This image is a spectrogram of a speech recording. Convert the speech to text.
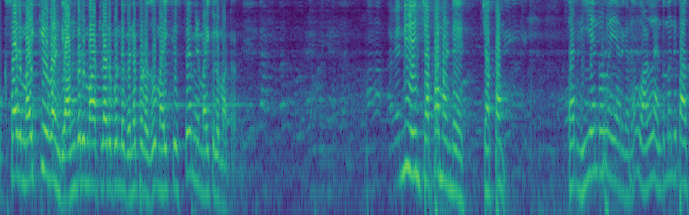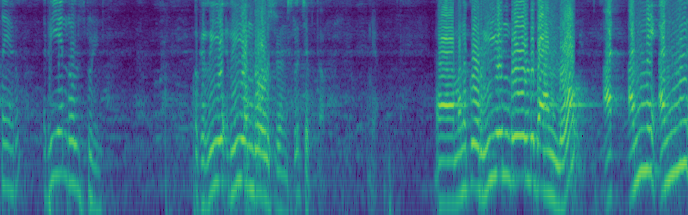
ఒకసారి మైక్ ఇవ్వండి అందరూ మాట్లాడుకుంటే వినపడదు. మైక్ ఇస్తే మీరు మైక్లో మాట్లాడండి. అవన్నీ ఏం చెప్పమండి చెప్పం. సార్ రీ ఎన్రోల్ అయ్యారు కదా వాళ్ళలో ఎంతమంది పాస్ అయ్యారు? రీ ఎన్రోల్ స్టూడెంట్స్ ఒక రీ రీ ఎన్రోల్డ్ స్టూడెంట్స్లో చెప్తాం. మనకు రీ ఎన్రోల్డ్ దానిలో అన్ని అన్ని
